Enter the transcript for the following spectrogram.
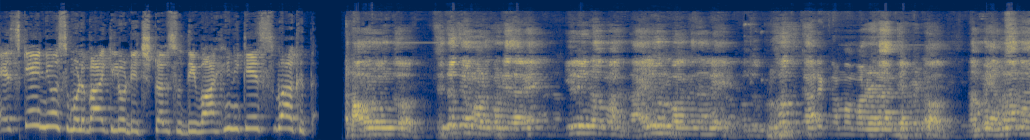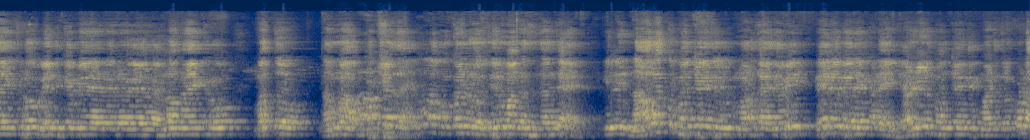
ಎಸ್ಕೆ ನ್ಯೂಸ್ ಮುಳಬಾಗಿಲು ಡಿಜಿಟಲ್ ಸುದ್ದಿ ವಾಹಿನಿಗೆ ಸ್ವಾಗತ. ಅವರು ಒಂದು ಸಿದ್ಧತೆ ಮಾಡಿಕೊಂಡಿದ್ದಾರೆ. ಇಲ್ಲಿ ನಮ್ಮ ರಾಯಲೂರು ಭಾಗದಲ್ಲಿ ಒಂದು ಬೃಹತ್ ಕಾರ್ಯಕ್ರಮ ಮಾಡೋಣ ಅಂತ ಹೇಳ್ಬಿಟ್ಟು ನಮ್ಮ ಎಲ್ಲಾ ನಾಯಕರು, ವೇದಿಕೆ ಮೇಲೆ ಎಲ್ಲಾ ನಾಯಕರು ಮತ್ತು ನಮ್ಮ ಪಕ್ಷದ ಎಲ್ಲ ಮುಖಂಡರು ತೀರ್ಮಾನಿಸಿದಂತೆ ಇಲ್ಲಿ ನಾಲ್ಕು ಪಂಚಾಯತಿ ಮಾಡ್ತಾ ಇದೀವಿ ಬೇರೆ ಬೇರೆ ಕಡೆ ಎರಡೇಳು ಪಂಚಾಯತಿ ಮಾಡಿದ್ರು ಕೂಡ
